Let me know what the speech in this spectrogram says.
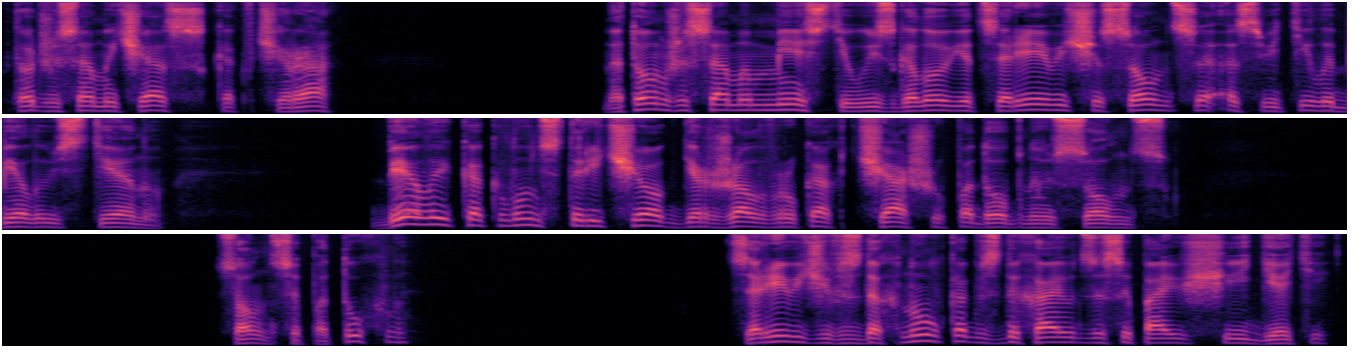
В тот же самый час, как вчера, на том же самом месте у изголовья царевича солнце осветило белую стену. Белый, как лунь, старичок держал в руках чашу, подобную солнцу. Солнце потухло. Царевич вздохнул, как вздыхают засыпающие дети —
